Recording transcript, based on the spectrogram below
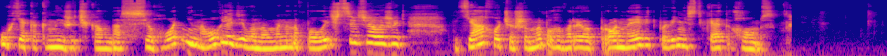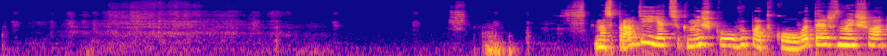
Ух, яка книжечка в нас сьогодні на огляді, вона у мене на поличці вже лежить. Я хочу, щоб ми поговорили про невідповідність Кет Холмс. Насправді я цю книжку випадково теж знайшла.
